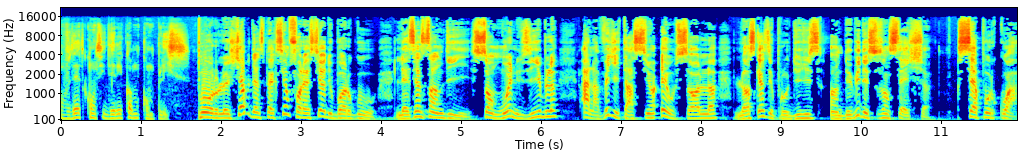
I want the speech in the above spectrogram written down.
vous êtes considéré comme complice. Pour le chef d'inspection forestière du Borgou, les incendies sont moins nuisibles à la végétation et au sol lorsqu'elles se produisent en début de saison sèche. C'est pourquoi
